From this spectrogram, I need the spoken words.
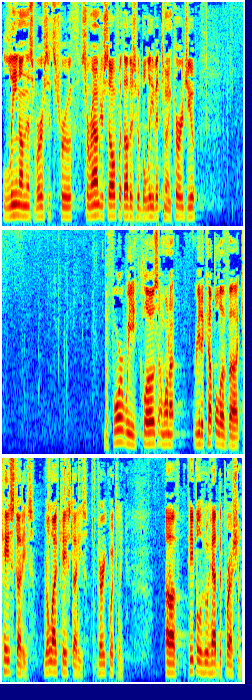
lean on this verse, its truth. Surround yourself with others who believe it to encourage you. Before we close, I want to read a couple of uh, case studies, real life case studies, very quickly, of people who had depression.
